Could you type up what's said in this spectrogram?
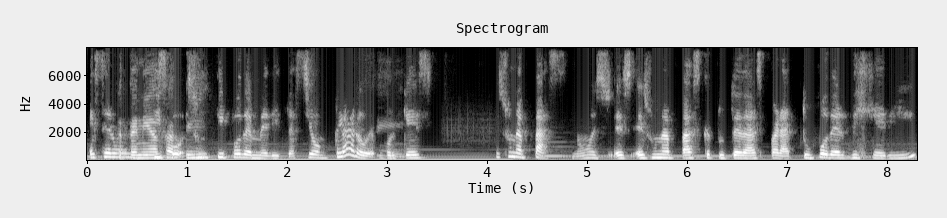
ese era un, tipo, es un tipo de meditación, claro, porque es, es una paz, ¿no? Es, es, es una paz que tú te das para tú poder digerir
